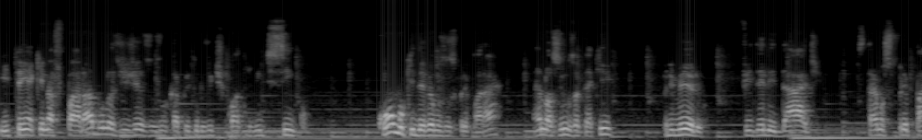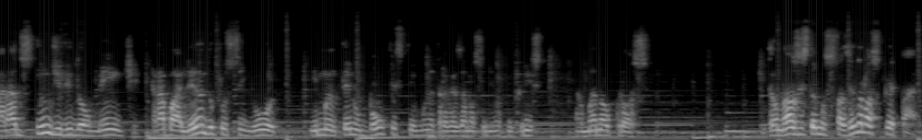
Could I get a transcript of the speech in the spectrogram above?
e tem aqui nas parábolas de Jesus, no capítulo 24 e 25, como que devemos nos preparar? É, nós vimos até aqui, primeiro, fidelidade, estarmos preparados individualmente, trabalhando para o Senhor e mantendo um bom testemunho através da nossa união com Cristo, amando ao próximo. Então nós estamos fazendo o nosso preparo,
